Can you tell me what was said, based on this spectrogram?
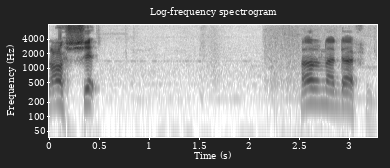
Oh shit! How did I die from?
